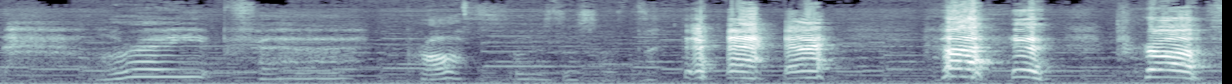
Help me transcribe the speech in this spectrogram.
Alright, prof. What is this? prof!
